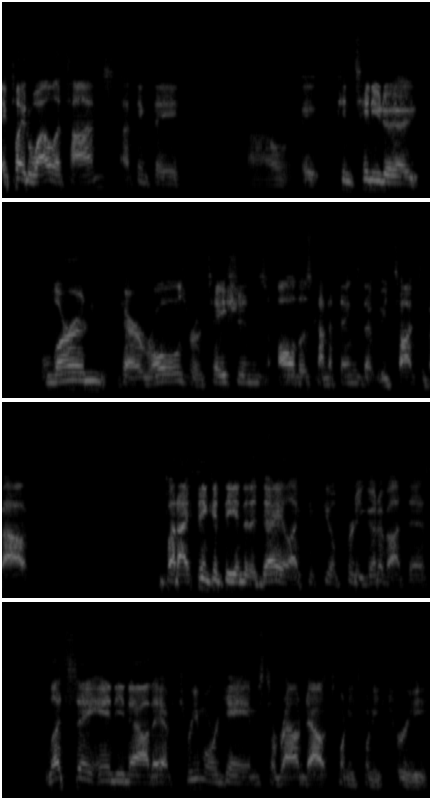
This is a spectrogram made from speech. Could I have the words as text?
They played well at times. I think they uh, continue to learn their roles, rotations, all those kind of things that we talked about but I think at the end of the day, like you feel pretty good about this. Let's say Andy now they have three more games to round out 2023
